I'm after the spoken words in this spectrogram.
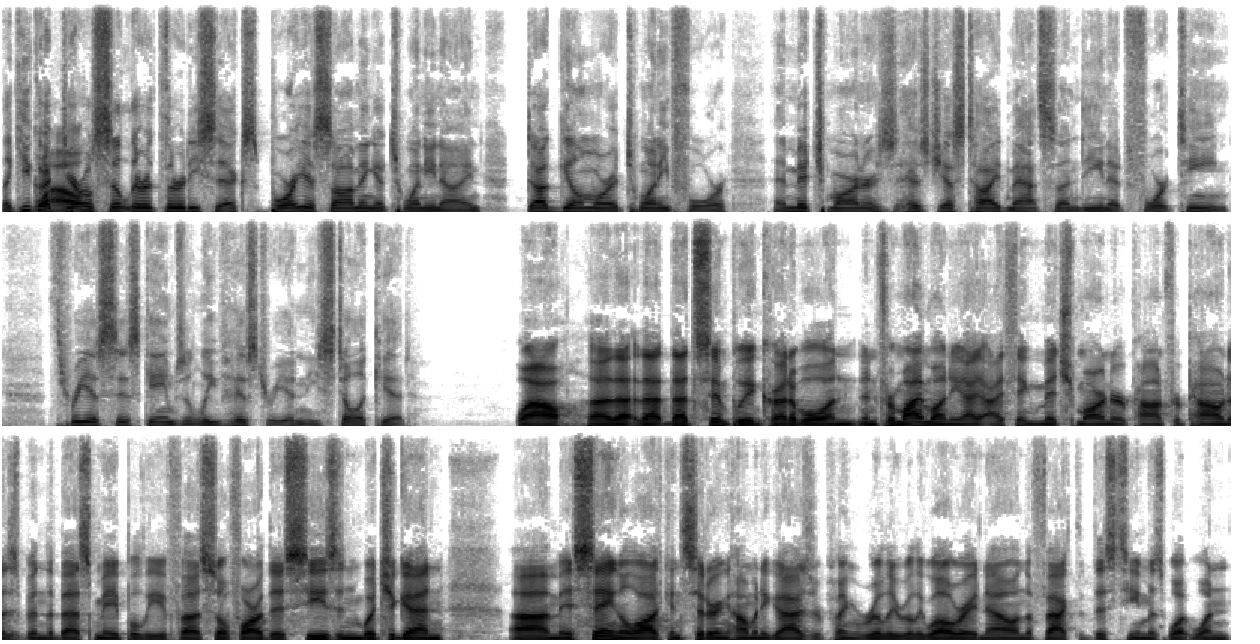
Like you got wow. Daryl Sittler at 36, Borje Salming at 29, Doug Gilmour at 24, and Mitch Marner has, has just tied Mats Sundin at 14. Three assist games in Leaf history, and he's still a kid. Wow, uh, that that that's simply incredible. And and for my money, I, I, think Mitch Marner, pound for pound, has been the best Maple Leaf uh, so far this season. Which again um, is saying a lot, considering how many guys are playing really really well right now, and the fact that this team has what won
